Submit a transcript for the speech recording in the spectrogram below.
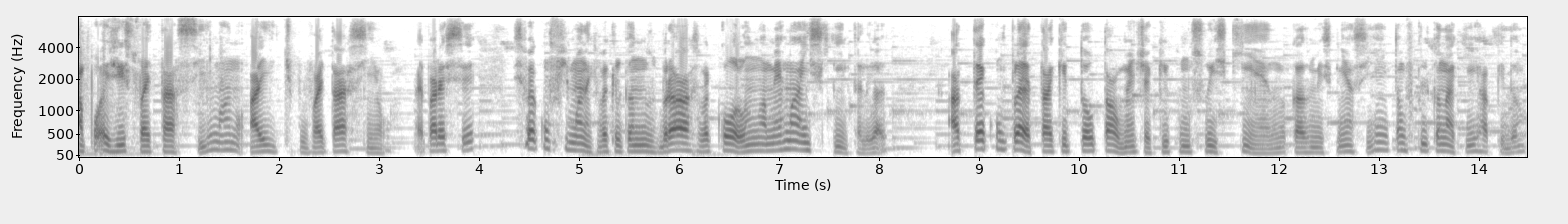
Após isso vai estar tá assim, mano, aí tipo vai estar tá assim, ó, vai aparecer você vai confirmando aqui, vai clicando nos braços, vai colando a mesma skin, tá ligado? Até completar aqui totalmente aqui como sua skin é. No meu caso minha skin é assim, então vou clicando aqui rapidão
